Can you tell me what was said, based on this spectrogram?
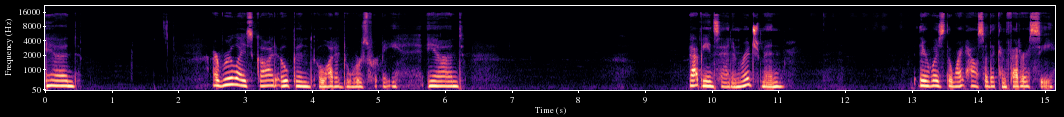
And I realized God opened a lot of doors for me. And that being said, in Richmond, there was the White House of the Confederacy.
